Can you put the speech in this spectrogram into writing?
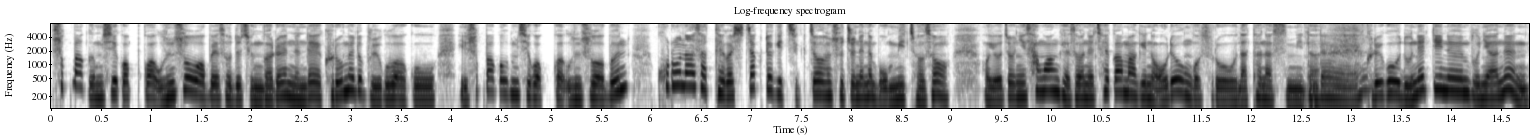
숙박 음식업과 운수업에서도 증가를 했는데 그럼에도 불구하고 이 숙박 음식업과 운수업은 코로나 사태가 시작되기 직전 수준에는 못 미쳐서 어, 여전히 상황 개선을 체감하기는 어려운 것으로 나타났습니다. 네. 그리고 눈에 띄는 분야는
